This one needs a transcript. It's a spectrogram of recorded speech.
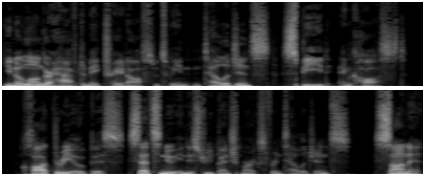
you no longer have to make trade offs between intelligence, speed, and cost. Claude 3 Opus sets new industry benchmarks for intelligence. Sonnet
